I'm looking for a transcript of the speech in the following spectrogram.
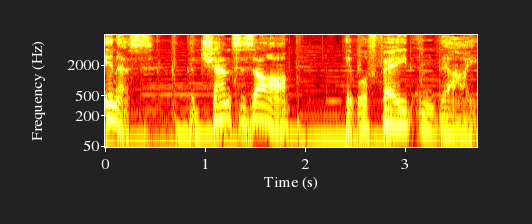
in us, the chances are it will fade and die.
